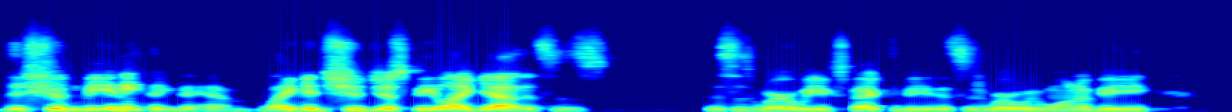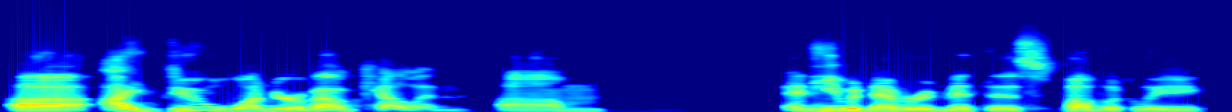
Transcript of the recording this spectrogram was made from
this shouldn't be anything to him. Like it should just be like, yeah, this is this is where we expect to be. This is where we want to be. Uh, I do wonder about Kellen, um, and he would never admit this publicly.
